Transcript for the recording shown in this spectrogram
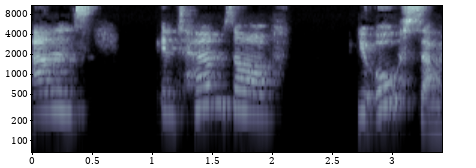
And in terms of, you also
